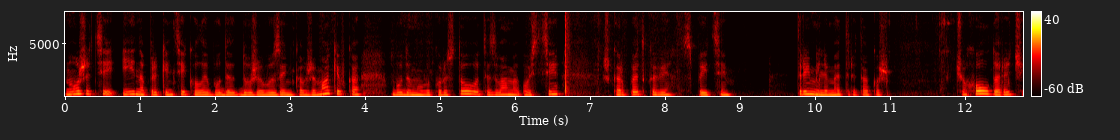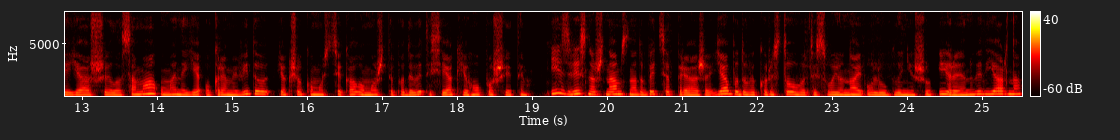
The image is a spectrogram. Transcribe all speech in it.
ножиці, і наприкінці, коли буде дуже вузенька вже маківка, будемо використовувати з вами ось ці шкарпеткові спиці. 3 мм також. Чохол, до речі, я шила сама. У мене є окреме відео. Якщо комусь цікаво, можете подивитися, як його пошити. І, звісно ж, нам знадобиться пряжа. Я буду використовувати свою найулюбленішу Ірен від Ярна.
